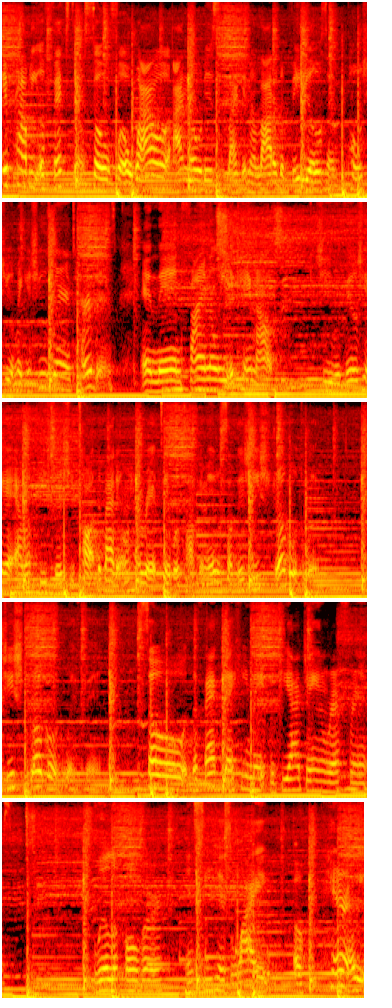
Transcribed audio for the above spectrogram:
it probably affects them. So for a while, I noticed like in a lot of the videos and posts she was making, she was wearing turbans, and then finally it came out. She revealed she had alopecia. She talked about it on her Red Table Talk, and it was something she struggled with. She struggled with it. So the fact that he made the G.I. Jane reference, will look over and see his wife apparently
